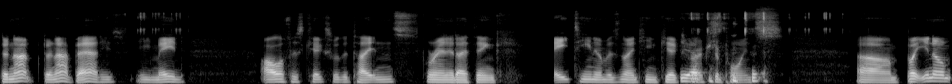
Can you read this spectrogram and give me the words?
they're not, they're not bad. He's he made all of his kicks with the Titans. Granted, I think 18 of his 19 kicks were Yep. extra points. um, but you know,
